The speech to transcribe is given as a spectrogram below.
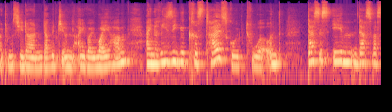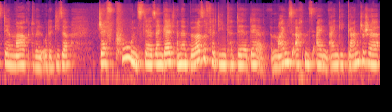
heute muss jeder ein Da Vinci und Ai Weiwei haben, eine riesige Kristallskulptur. Und das ist eben das, was der Markt will. Oder dieser Jeff Koons, der sein Geld an der Börse verdient hat, der, der meines Erachtens ein, ein gigantischer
